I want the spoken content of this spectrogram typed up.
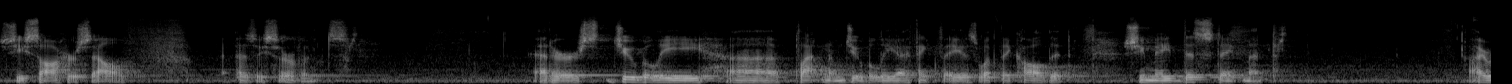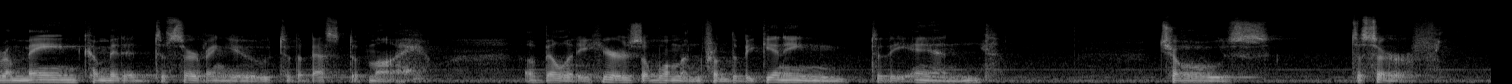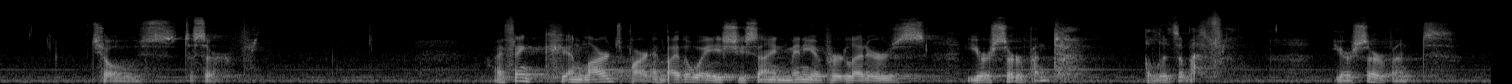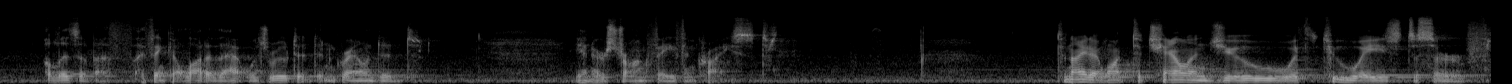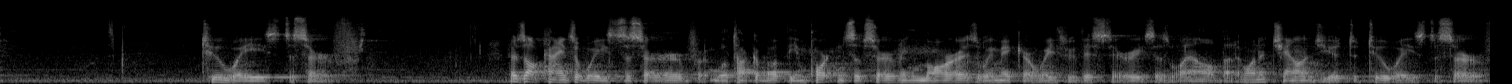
She saw herself as a servant at her Jubilee, uh, Platinum Jubilee, I think they is what they called it, she made this statement I remain committed to serving you to the best of my ability. Here's a woman from the beginning to the end chose to serve, chose to serve. I think, in large part, and by the way, she signed many of her letters, Your servant, Elizabeth. Your servant, Elizabeth. I think a lot of that was rooted and grounded in her strong faith in Christ. Tonight, I want to challenge you with two ways to serve. Two ways to serve. There's all kinds of ways to serve. We'll talk about the importance of serving more as we make our way through this series as well. But I want to challenge you to two ways to serve.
